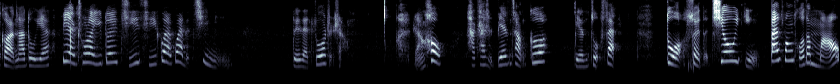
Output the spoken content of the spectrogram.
科尔纳杜耶变出了一堆奇奇怪怪的器皿，堆在桌子上。然后他开始边唱歌边做饭，剁碎的蚯蚓。斑蜂头的毛，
